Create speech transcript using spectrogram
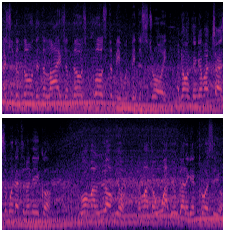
I should have known that the lives of those close to me would be destroyed. I don't think you have a choice about that, Niko. Roman love you, no matter what, he's gonna get close to you.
